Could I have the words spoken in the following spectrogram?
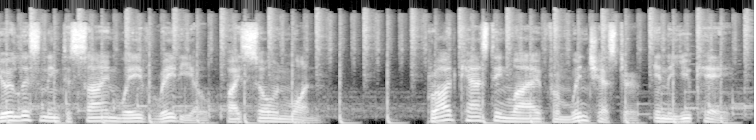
You're listening to Sine Wave Radio by Soen One. Broadcasting live from Winchester, in the UK.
